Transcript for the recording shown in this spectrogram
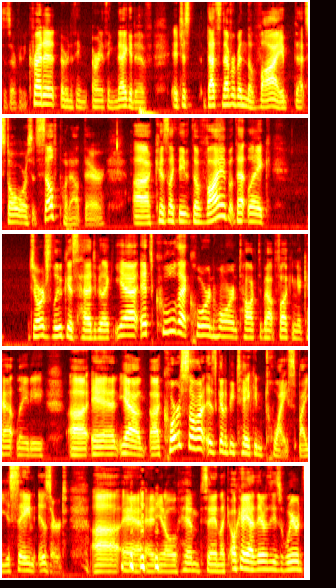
deserve any credit or anything or anything negative. It just that's never been the vibe that Star Wars itself put out there. Uh, because like the the vibe that like George Lucas had to be like, yeah, it's cool that Corran Horn talked about fucking a cat lady, uh, and yeah, uh, Coruscant is going to be taken twice by Ysanne Isard, uh, and, and you know him saying like, okay, yeah, there's these weird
